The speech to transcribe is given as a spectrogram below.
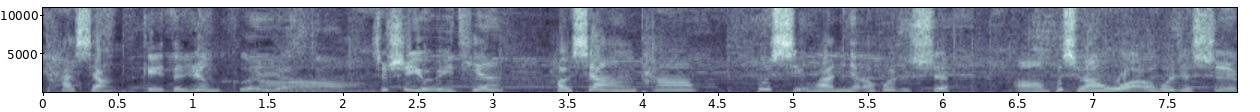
他想给的任何人。就是有一天，好像他不喜欢你了，或者是嗯不喜欢我了，或者是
